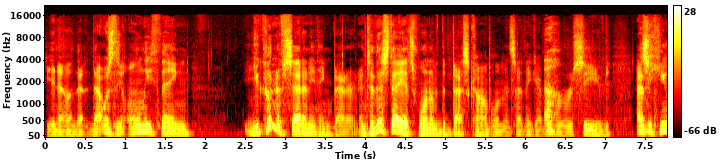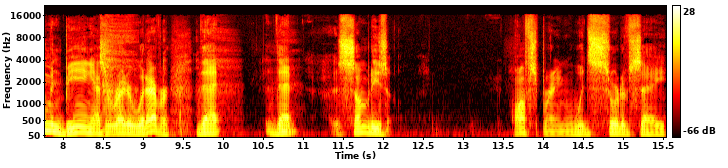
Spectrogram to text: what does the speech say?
You know that that was the only thing you couldn't have said anything better. And to this day, it's one of the best compliments I think I've ever received as a human being, as a writer, whatever. That that somebody's offspring would sort of say.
